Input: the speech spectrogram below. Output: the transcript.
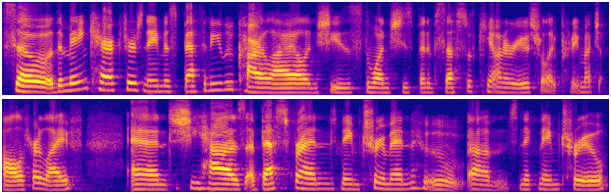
So the main character's name is Bethany Lou Carlisle, and she's the one she's been obsessed with Keanu Reeves for like pretty much all of her life. And she has a best friend named Truman, who um, is nicknamed True.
